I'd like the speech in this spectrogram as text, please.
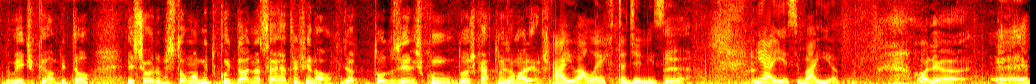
do meio de campo. Então, esse jogador precisa tomar muito cuidado nessa reta final. Já, todos eles com dois cartões amarelos. Aí o alerta de Eliseu. É. E aí, esse Bahia? Olha, é,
